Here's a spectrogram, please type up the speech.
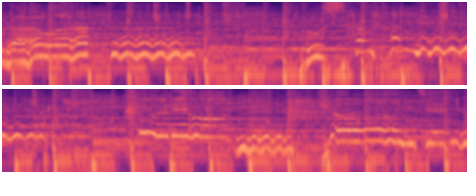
돌아왔다 부산항에 그리운 내 형제여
